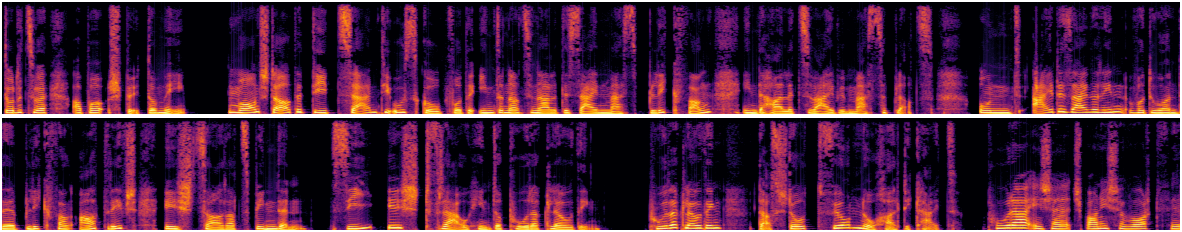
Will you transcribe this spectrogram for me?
Dazu aber später mehr. Morgen startet die zehnte Ausgabe von der internationalen Designmesse Blickfang in der Halle 2 beim Messenplatz. Und eine Designerin, wo du an der Blickfang antriffst, ist Sarah Zbinden. Sie ist die Frau hinter Pura Clothing. Pura Clothing, das steht für Nachhaltigkeit. Pura ist ein spanisches Wort für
